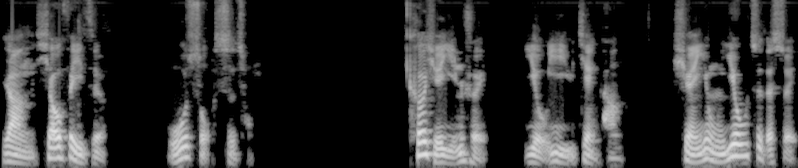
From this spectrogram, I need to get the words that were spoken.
让消费者无所适从。科学饮水有益于健康，选用优质的水，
